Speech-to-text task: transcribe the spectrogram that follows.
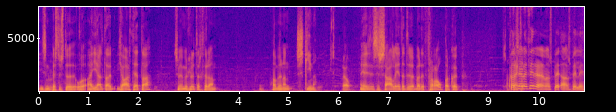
í sín bestu stöðu. Og ég held að hjá Arteta sem er með hlutverk fyrir hann þá mun hann skína þessi sali, að þetta verði frábær kaup. Hvað sér þið fyrir hann að, spi að hann spili?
